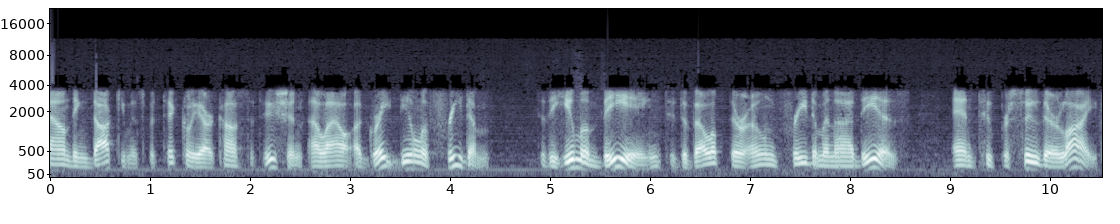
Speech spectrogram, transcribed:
founding documents, particularly our Constitution, allow a great deal of freedom to the human being to develop their own freedom and ideas and to pursue their life.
